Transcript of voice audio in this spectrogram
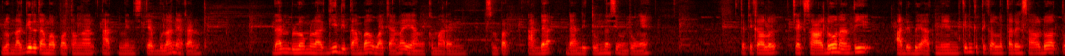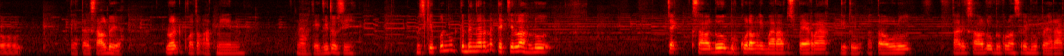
Belum lagi ditambah potongan admin setiap bulan ya kan. Dan belum lagi ditambah wacana yang kemarin sempat ada dan ditunda sih untungnya. Ketika lo cek saldo nanti ADB admin. Mungkin ketika lo tarik saldo atau ya tarik saldo ya lo potong admin. Nah kayak gitu sih. Meskipun kedengarannya kecil lah lu cek saldo berkurang 500 perak gitu atau lu tarik saldo berkurang 1000 perak.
